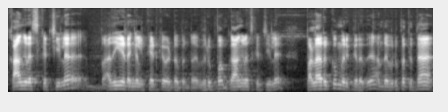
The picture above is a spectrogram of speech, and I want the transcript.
காங்கிரஸ் கட்சியில் அதிக இடங்கள் கேட்க வேண்டும் என்ற விருப்பம் காங்கிரஸ் கட்சியில் பலருக்கும் இருக்கிறது. அந்த விருப்பத்தை தான்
